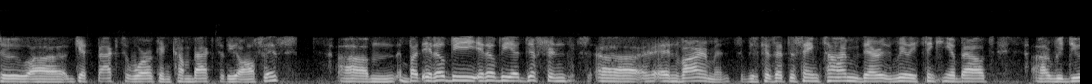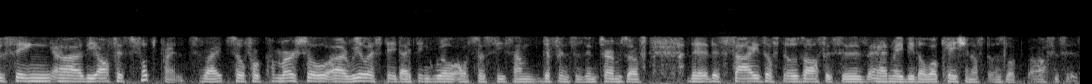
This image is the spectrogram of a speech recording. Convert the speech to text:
to uh, get back to work and come back to the office. Um, but it'll be it'll be a different uh, environment because at the same time they're really thinking about uh, reducing uh, the office footprint, right? So for commercial uh, real estate, I think we'll also see some differences in terms of the, the size of those offices and maybe the location of those lo- offices.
